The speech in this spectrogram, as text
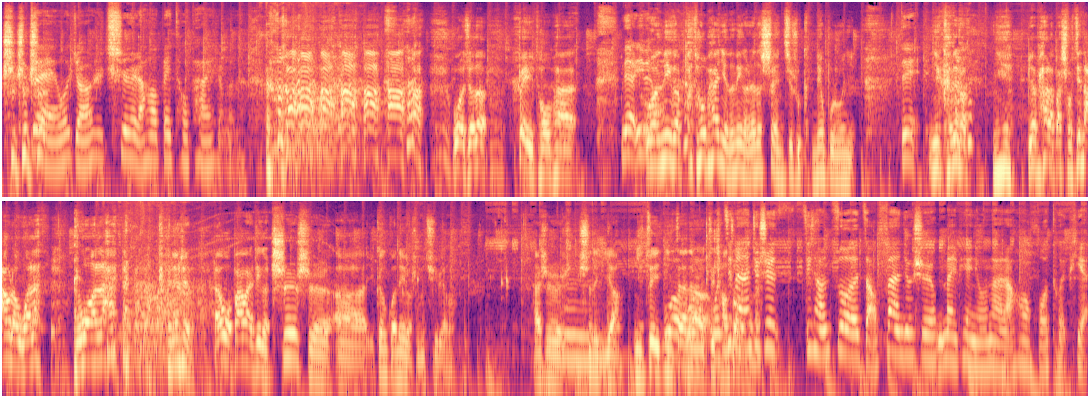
吃吃吃。对我主要是吃，然后被偷拍什么的，我觉得被偷拍，没有，因为我那个偷拍你的那个人的摄影技术肯定不如你，对你肯定说你别拍了，把手机拿过来，我来，我来，肯定是。哎，我八卦这个吃是呃跟国内有什么区别吗？还是吃的一样？你最你我在那儿我我基最常做的什么？本上就是经常做的早饭就是麦片牛奶，然后火腿片，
